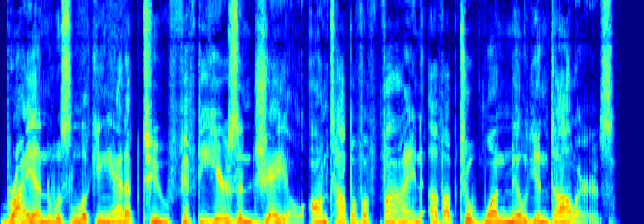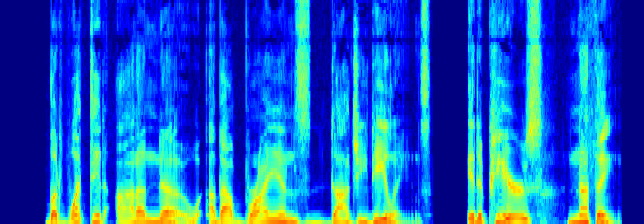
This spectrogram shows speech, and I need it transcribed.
Brian was looking at up to 50 years in jail on top of a fine of up to $1 million. But what did Ana know about Brian's dodgy dealings? It appears nothing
